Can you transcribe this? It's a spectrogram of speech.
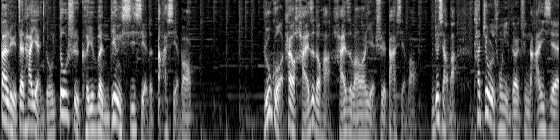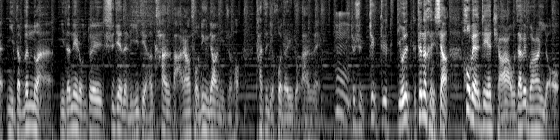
伴侣在他眼中都是可以稳定吸血的大血包。如果他有孩子的话，孩子往往也是大血包。你就想吧，他就是从你这儿去拿一些你的温暖、你的那种对世界的理解和看法，然后否定掉你之后，他自己获得一种安慰。嗯，就是这这有点真的很像后边这些条儿啊，我在微博上有，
